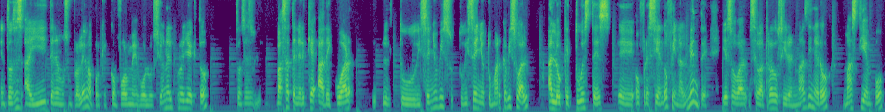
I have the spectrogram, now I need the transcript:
entonces ahí tenemos un problema, porque conforme evoluciona el proyecto, entonces vas a tener que adecuar tu diseño, tu diseño, tu marca visual a lo que tú estés eh, ofreciendo finalmente. Y eso se va a traducir en más dinero, más tiempo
